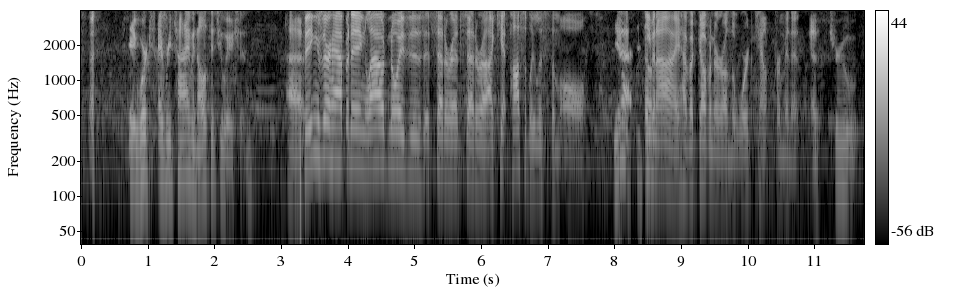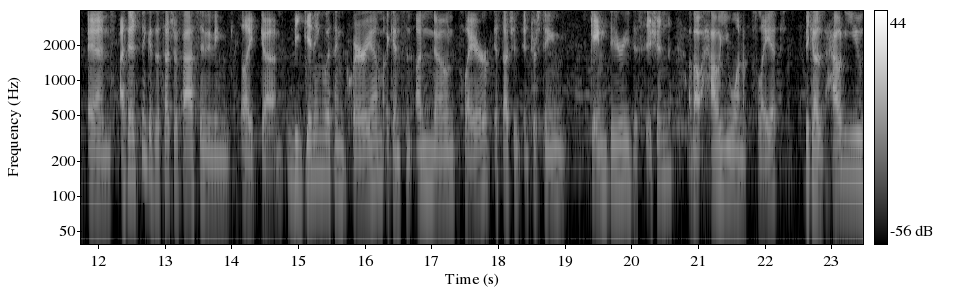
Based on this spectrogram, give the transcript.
it works every time in all situations. Uh, Things are happening, loud noises, etc., etc. I can't possibly list them all. yeah, so- Even I have a governor on the word count per minute. That's true, and I just think it's such a fascinating like um, beginning with Aquarium against an unknown player is such an interesting game theory decision about how you want to play it. Because how do you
